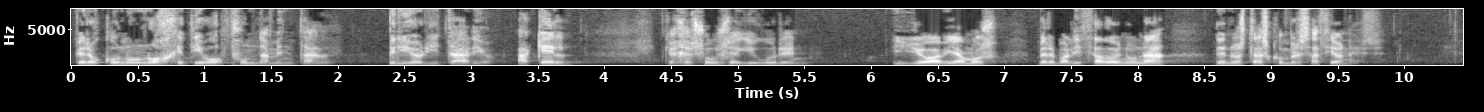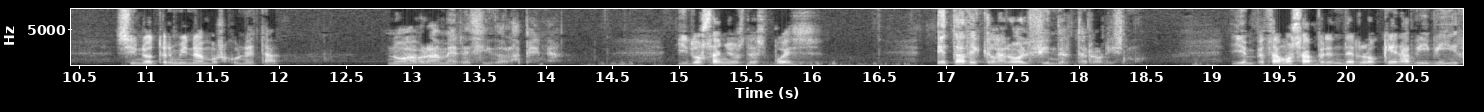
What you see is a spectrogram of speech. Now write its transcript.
pero con un objetivo fundamental, prioritario, aquel que Jesús Eguiguren y yo habíamos verbalizado en una de nuestras conversaciones. Si no terminamos con ETA, no habrá merecido la pena. Y dos años después, ETA declaró el fin del terrorismo y empezamos a aprender lo que era vivir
